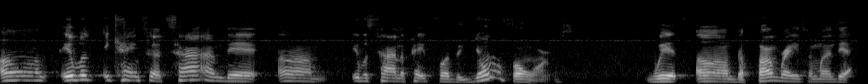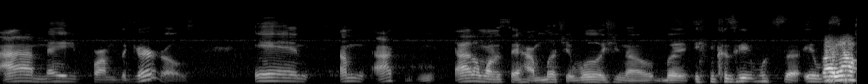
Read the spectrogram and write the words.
um it was it came to a time that um it was time to pay for the uniforms with um the fundraising money that I made from the girls. And I'm I I don't want to say how much it was, you know, but because it was uh, it was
